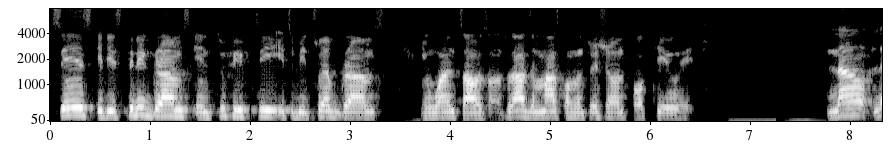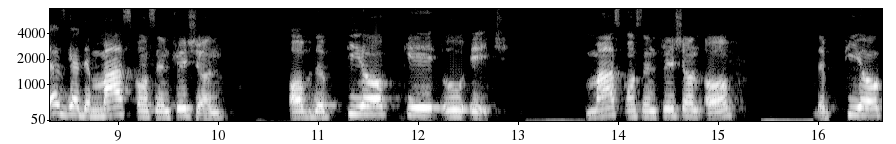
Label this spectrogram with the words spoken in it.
Since it is 3 grams in 250, it will be 12 grams in 1000. So that's the mass concentration for KOH. Now, let's get the mass concentration of the pure KOH. Mass concentration of the pure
